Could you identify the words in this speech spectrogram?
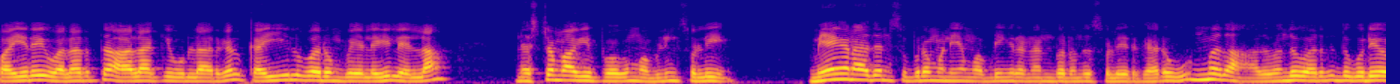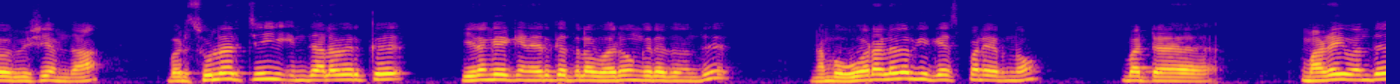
பயிரை வளர்த்து ஆளாக்கி உள்ளார்கள். கையில் வரும் வேலையில் எல்லாம் நஷ்டமாகி போகும் அப்படின்னு சொல்லி மேகநாதன் சுப்பிரமணியம் அப்படிங்கிற நண்பர் வந்து சொல்லியிருக்காரு. உண்மைதான் அது வந்து வருத்தத்துக்குரிய ஒரு விஷயம்தான். பட் சுழற்சி இந்த அளவிற்கு இலங்கைக்கு நெருக்கத்தில் வருங்கிறது வந்து நம்ம ஓரளவிற்கு கெஸ் பண்ணியிருந்தோம். பட் மழை வந்து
